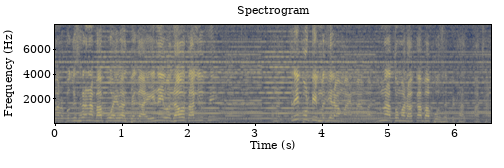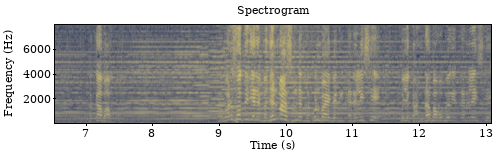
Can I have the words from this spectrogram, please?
અમારા બગસરાના બાપુ આવ્યા ભેગા. એને વધાવો તાલીઓથી અને ત્રિપુટી મજીરામાં એમાં અમારા જૂના તો અમારા હકા બાપુ છે બેઠા પાછળ હકા બાપુ. વર્ષોથી જેને ભજનમાં સંગત લખુણભાઈ ભેગી કરેલી છે, પૂજ્ય કાંધા બાપુ ભેગી કરેલી છે,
